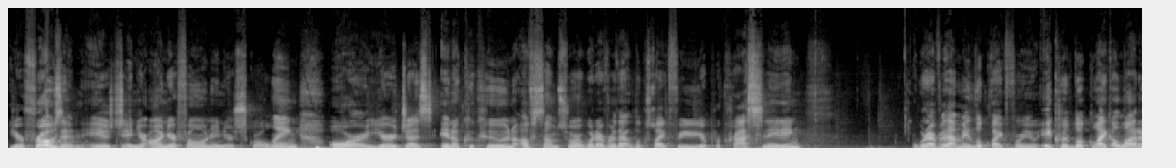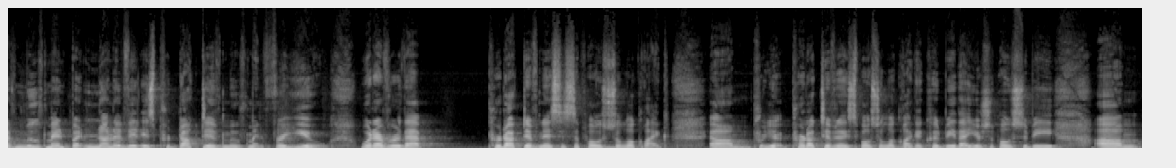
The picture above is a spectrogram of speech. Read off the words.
you're frozen and you're on your phone and you're scrolling or you're just in a cocoon of some sort whatever that looks like for you you're procrastinating whatever that may look like for you. It could look like a lot of movement, but none of it is productive movement for you, whatever that productiveness is supposed to look like. Um, productivity is supposed to look like. It could be that you're supposed to be. Um,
